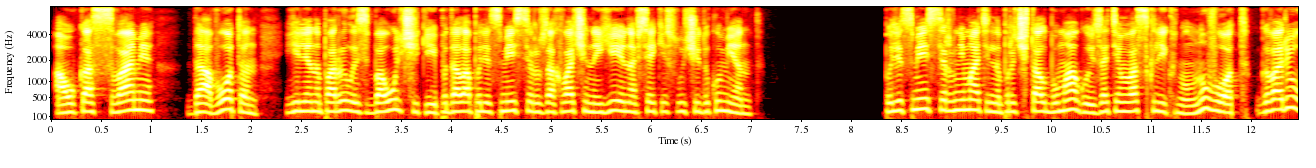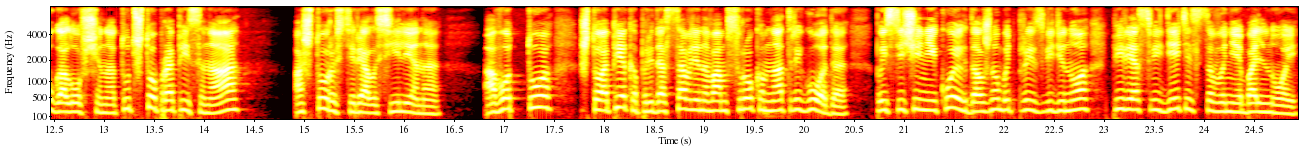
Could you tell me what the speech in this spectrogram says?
а указ с вами...» «Да, вот он!» Елена порылась в баульчике и подала полицмейстеру захваченный ею на всякий случай документ. Полицмейстер внимательно прочитал бумагу и затем воскликнул. «Ну вот, говорю, уголовщина, тут что прописано, а?» «А что?» – растерялась Елена. А вот то, что опека предоставлена вам сроком на три года, по истечении коих должно быть произведено переосвидетельствование больной,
